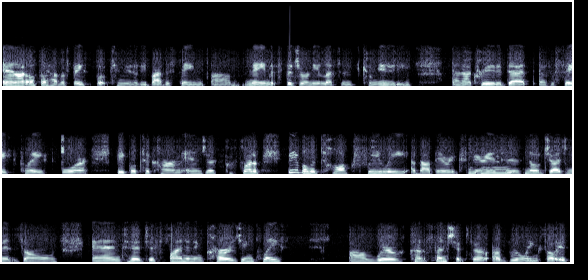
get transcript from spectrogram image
And I also have a Facebook community by the same um, name. It's the Journey Lessons Community. And I created that as a safe place for people to come and just sort of be able to talk freely about their mm-hmm. experiences, mm-hmm. no judgment zone, and to just find an encouraging place um, where kind of friendships are, are brewing. So it's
